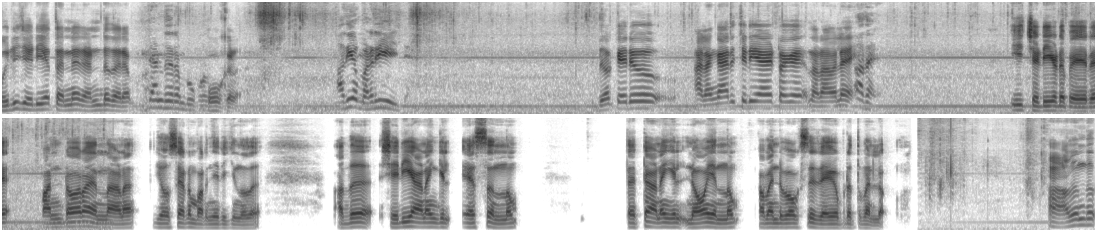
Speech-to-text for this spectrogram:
ഒരു ചെടിയെ തന്നെ രണ്ട് തരം രണ്ട് തരം പൂക്കൾ. പൂക്കൾ അധികം വളരുകയില്ല. ഇതൊക്കെ ഒരു അലങ്കാര ചെടിയായിട്ടൊക്കെ നടാവല്ലേ അതെ. ഈ ചെടിയുടെ പേര് പണ്ടോറ എന്നാണ് ജോസേട്ടൻ പറഞ്ഞിരിക്കുന്നത്. അത് ശരിയാണെങ്കിൽ എസ് എന്നും തെറ്റാണെങ്കിൽ നോ എന്നും കമന്റ് ബോക്സിൽ രേഖപ്പെടുത്തുമല്ലോ. ആ അതെന്ത്?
